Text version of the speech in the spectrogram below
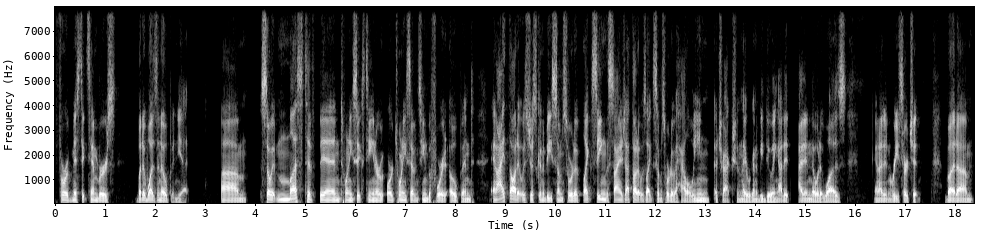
for Mystic Timbers, but it wasn't open yet. Um, so it must have been 2016 or, or 2017 before it opened. And I thought it was just going to be some sort of like seeing the signage. I thought it was like some sort of a Halloween attraction they were going to be doing. I didn't I didn't know what it was, and I didn't research it. But um,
